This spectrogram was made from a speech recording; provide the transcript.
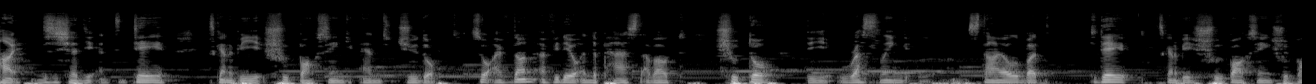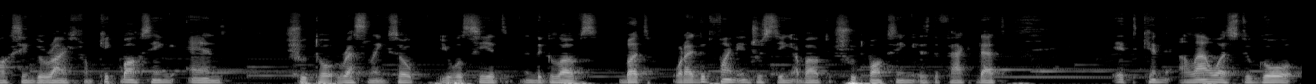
Hi, this is Shadi and today it's gonna be shoot boxing and judo. So I've done a video in the past about shuto, the wrestling style, but today it's gonna be shoot boxing. Shoot boxing derives from kickboxing and shuto wrestling. So you will see it in the gloves. But what I did find interesting about shoot boxing is the fact that it can allow us to go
